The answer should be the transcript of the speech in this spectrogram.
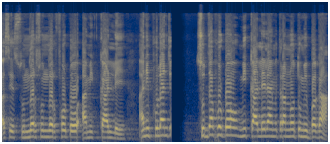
असे सुंदर सुंदर फोटो आम्ही काढले आणि फुलांचे सुद्धा फोटो मी काढलेले आहे मित्रांनो तुम्ही बघा.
